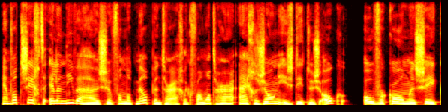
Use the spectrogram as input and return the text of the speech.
En wat zegt Ellen Nieuwenhuizen van dat meldpunt er eigenlijk van? Want haar eigen zoon is dit dus ook overkomen, CQ,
